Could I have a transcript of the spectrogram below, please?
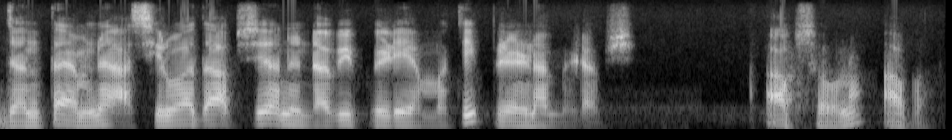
જનતા એમને આશીર્વાદ આપશે અને નવી પેઢી એમાંથી પ્રેરણા મેળવશે. આપ સૌનો આભાર.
